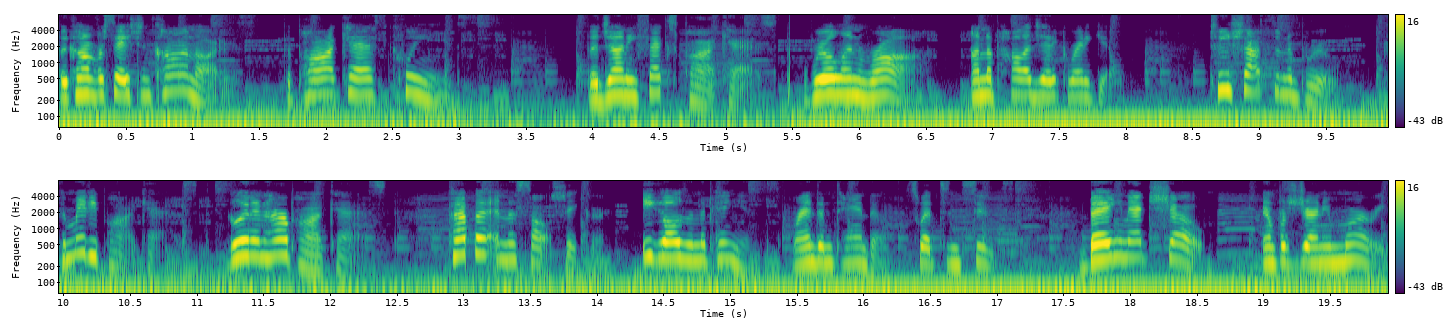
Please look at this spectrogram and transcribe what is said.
The Conversation Con Artist, The Podcast Queens, The Johnny Fex Podcast, Real and Raw, Unapologetic Radio, Two Shots in a Brew, Committee Podcast, Glenn and Her Podcast, Peppa and the Salt Shaker, Egos and Opinions, Random Tandem, Sweats and Suits, Bang That Show, Empress Journey Murray,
